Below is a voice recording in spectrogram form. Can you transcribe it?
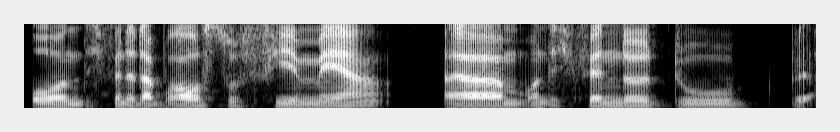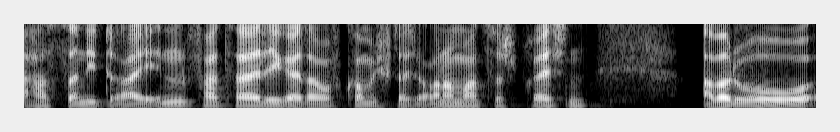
Und ich finde, da brauchst du viel mehr. Ähm, und ich finde, du hast dann die drei Innenverteidiger, darauf komme ich gleich auch nochmal zu sprechen. Aber du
